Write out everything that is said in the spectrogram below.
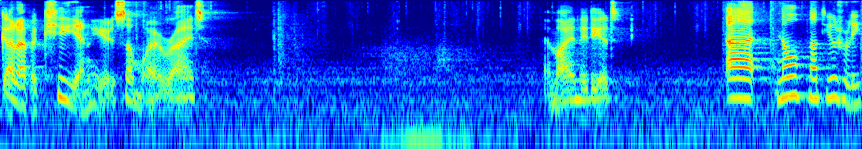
She's gotta have a key in here somewhere, right? Am I an idiot? Uh, no, not usually.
